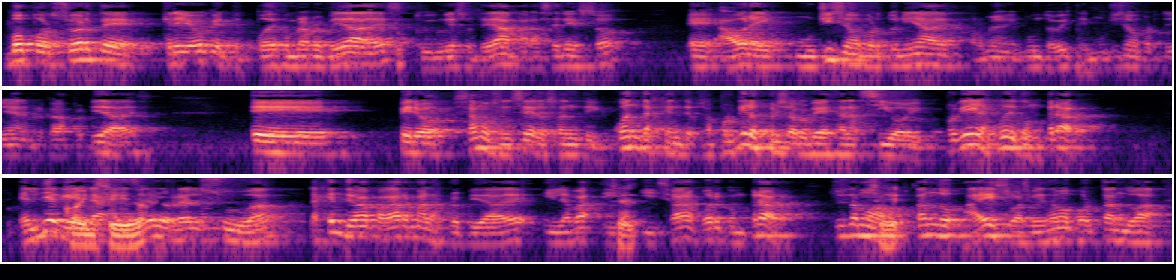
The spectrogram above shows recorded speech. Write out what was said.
Vos, por suerte, creo que te podés comprar propiedades, tu ingreso te da para hacer eso. Eh, ahora hay muchísimas oportunidades, por lo menos desde mi punto de vista, hay muchísimas oportunidades en el mercado de las propiedades. Eh, pero seamos sinceros, Santi, ¿cuánta gente, o sea, ¿por qué los precios de propiedades están así hoy? Porque nadie las puede comprar. El día que la- el salario real suba, la gente va a pagar más las propiedades y, la va- y- Sí. y se van a poder comprar. Entonces estamos Sí. apostando a eso, estamos aportando a,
